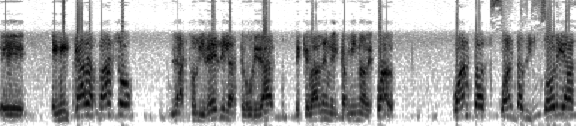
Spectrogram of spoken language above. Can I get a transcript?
eh, en cada paso la solidez y la seguridad de que van en el camino adecuado. ¿Cuántas, cuántas historias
